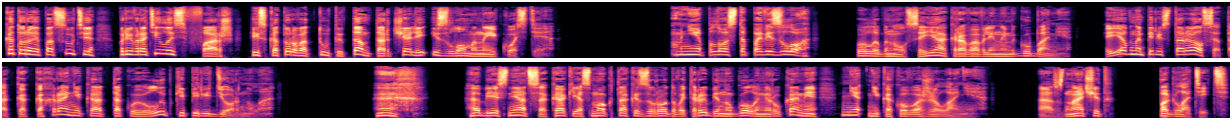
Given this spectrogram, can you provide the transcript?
которая, по сути, превратилась в фарш, из которого тут и там торчали изломанные кости. «Мне просто повезло», — улыбнулся я окровавленными губами. Явно перестарался, так как охранника от такой улыбки передернуло. Эх, объясняться, как я смог так изуродовать рыбину голыми руками, нет никакого желания. А значит, поглотить.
